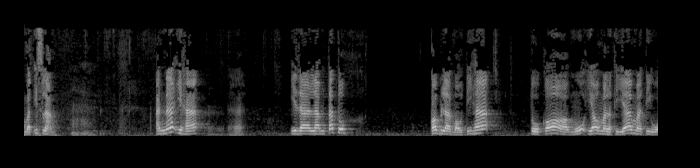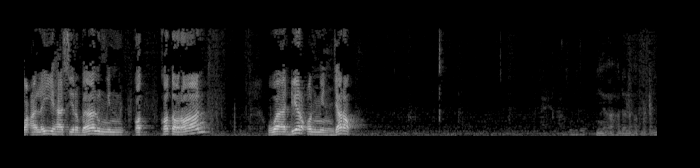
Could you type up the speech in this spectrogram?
umat Islam. An-naiha ha, idza lam tatub qabla mautiha tuqamu yaumal qiyamati wa 'alaiha sirbalun min qat- qataran wa dir'un min jarab. Nia ah, adalah apa tadi?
